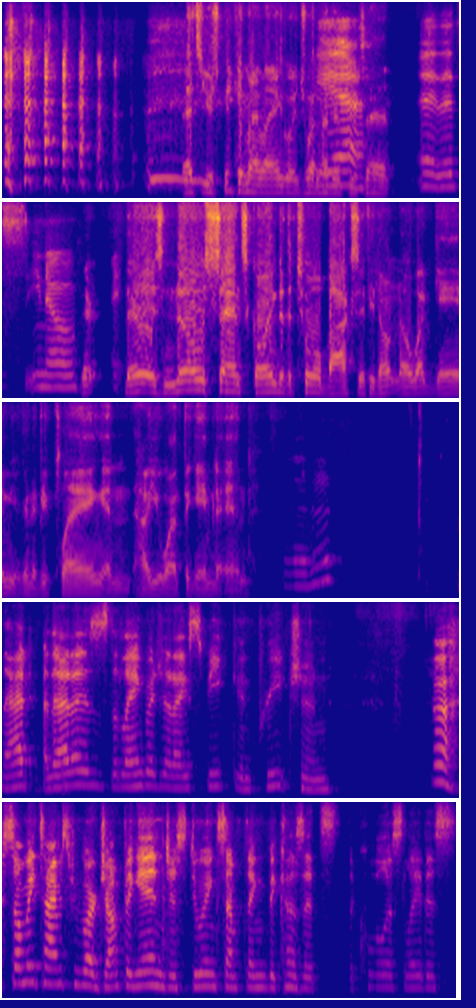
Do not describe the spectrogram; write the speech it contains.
That's you're speaking my language 100%. Uh, that's you know There, there is no sense going to the toolbox if you don't know what game you're going to be playing and how you want the game to end. that that is the language that I speak and preach and Ugh, so many times people are jumping in just doing something because it's the coolest latest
